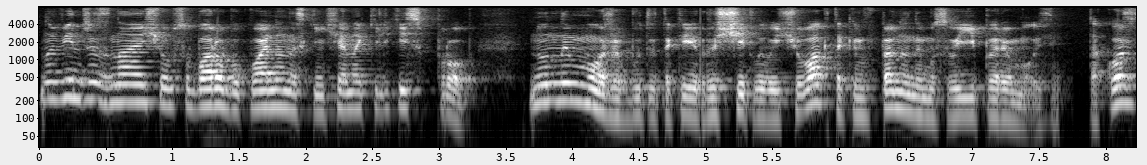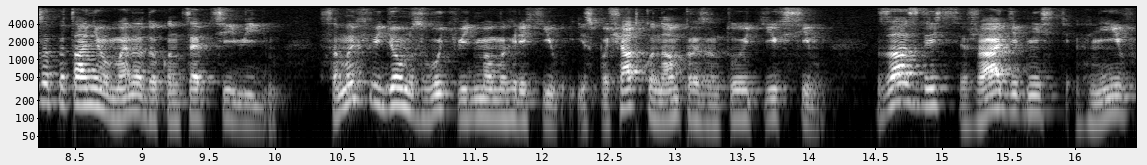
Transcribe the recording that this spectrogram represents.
Ну він же знає, що у Субару буквально нескінчена кількість спроб. Ну не може бути такий розчітливий чувак, таким впевненим у своїй перемозі. Також запитання в мене до концепції відьм. Самих відьом звуть відьмами гріхів, і спочатку нам презентують їх сім: заздрість, жадібність, гнів,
